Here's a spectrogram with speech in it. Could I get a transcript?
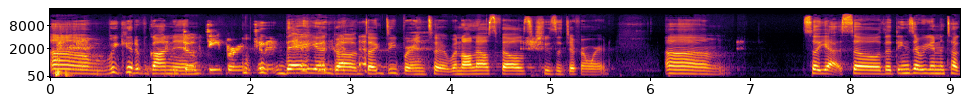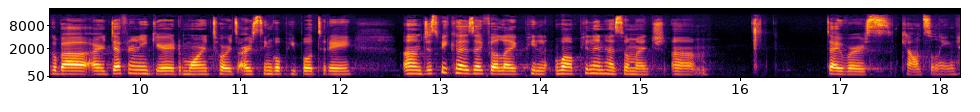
um, we could have gone in. Dove deeper into it. there you go. Dug deeper into it. When all else fails, choose a different word. Um, so yeah, so the things that we're going to talk about are definitely geared more towards our single people today. Um, just because I feel like, Pilin, well, Pilin has so much um, diverse counseling,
